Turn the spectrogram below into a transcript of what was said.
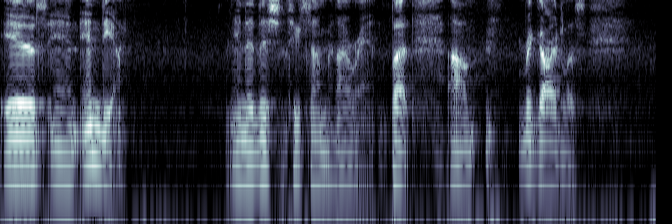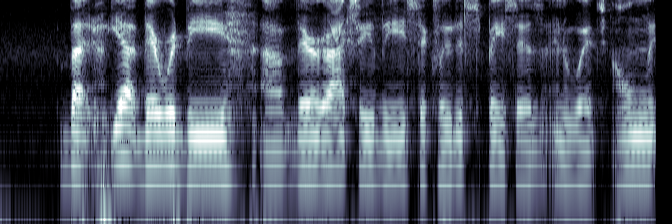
is in India. In addition to some in Iran, but um, regardless but yeah, there would be uh, there are actually these secluded spaces in which only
